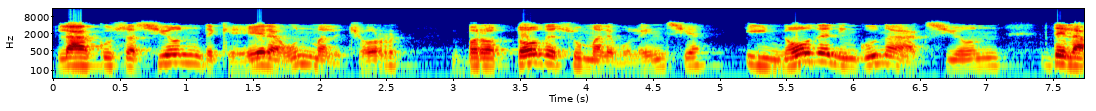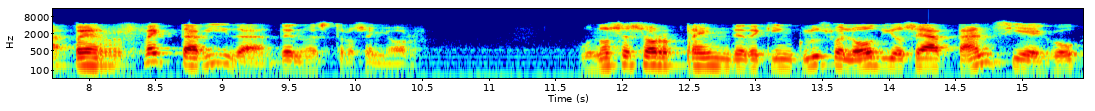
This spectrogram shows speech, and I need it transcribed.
La acusación de que era un malhechor brotó de su malevolencia y no de ninguna acción de la perfecta vida de nuestro Señor. Uno se sorprende de que incluso el odio sea tan ciego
